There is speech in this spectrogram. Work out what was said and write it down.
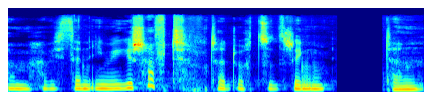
ähm, habe ich es dann irgendwie geschafft, da durchzudringen. Dann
